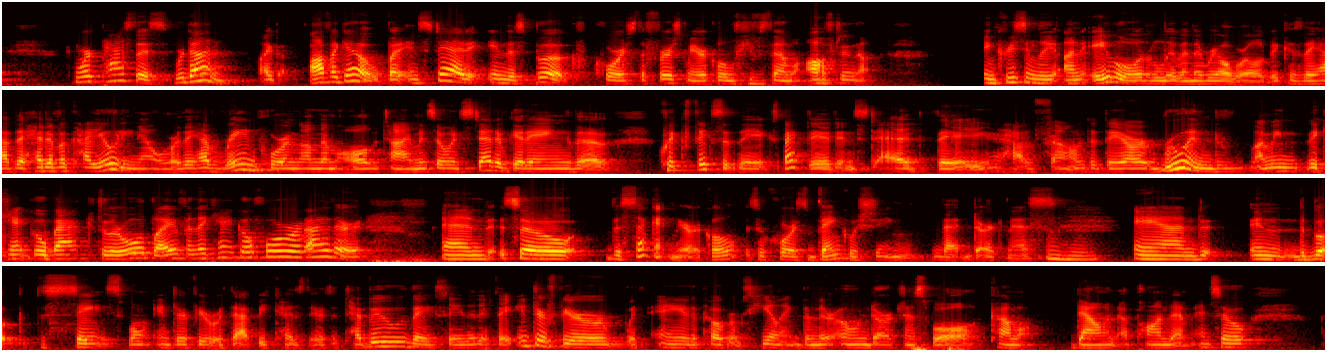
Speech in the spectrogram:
work past this. We're done. Like, off I go. But instead, in this book, of course, the first miracle leaves them often increasingly unable to live in the real world because they have the head of a coyote now or they have rain pouring on them all the time. And so instead of getting the quick fix that they expected, instead they have found that they are ruined. I mean, they can't go back to their old life and they can't go forward either. And so the second miracle is, of course, vanquishing that darkness. Mm-hmm. And in the book, the saints won't interfere with that because there's a taboo. They say that if they interfere with any of the pilgrims' healing, then their own darkness will come down upon them. And so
